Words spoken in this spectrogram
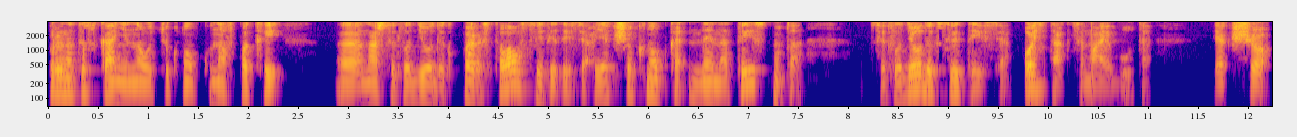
при натисканні на оцю кнопку навпаки наш світлодіодик переставав світитися, а якщо кнопка не натиснута, світлодіодик світився. Ось так це має бути. Якщо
